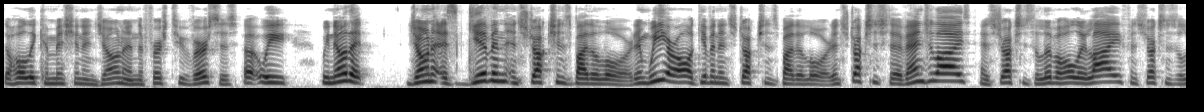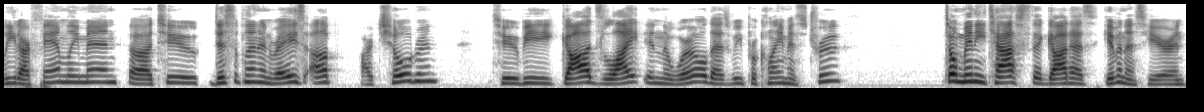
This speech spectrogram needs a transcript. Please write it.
The holy commission in Jonah in the first two verses. Uh, we we know that Jonah is given instructions by the Lord, and we are all given instructions by the Lord. Instructions to evangelize, instructions to live a holy life, instructions to lead our family men, uh, to discipline and raise up our children, to be God's light in the world as we proclaim His truth. So many tasks that God has given us here, and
